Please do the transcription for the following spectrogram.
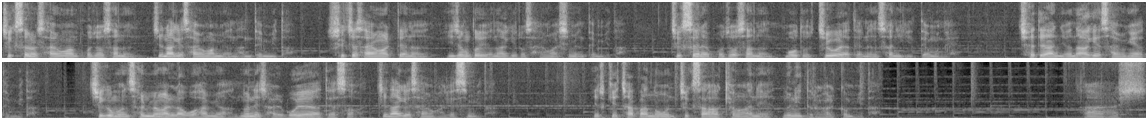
직선을 사용한 보조선은 진하게 사용하면 안됩니다. 실제 사용할 때는 이 정도 연하기로 사용하시면 됩니다. 직선의 보조선은 모두 지워야 되는 선이기 때문에 최대한 연하게 사용해야 됩니다. 지금은 설명하려고 하면 눈에 잘 보여야 돼서 진하게 사용하겠습니다. 이렇게 잡아 놓은 직사각형 안에 눈이 들어갈 겁니다. 아씨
